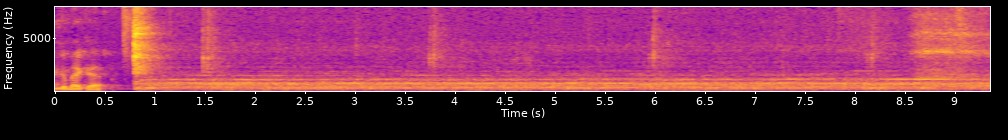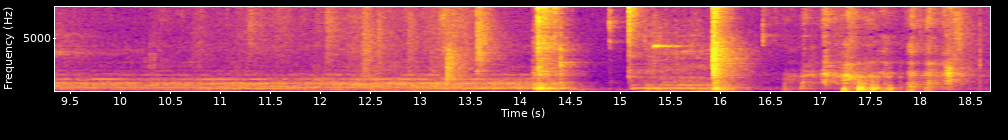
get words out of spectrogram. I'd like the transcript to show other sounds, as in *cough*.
Alright, go back up. *laughs*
